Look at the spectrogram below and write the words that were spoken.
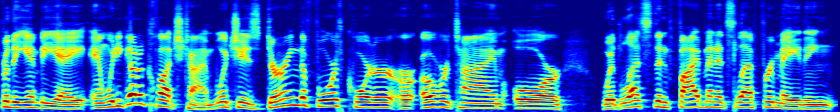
for the NBA. And when you go to clutch time, which is during the fourth quarter or overtime or with less than five minutes left remaining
